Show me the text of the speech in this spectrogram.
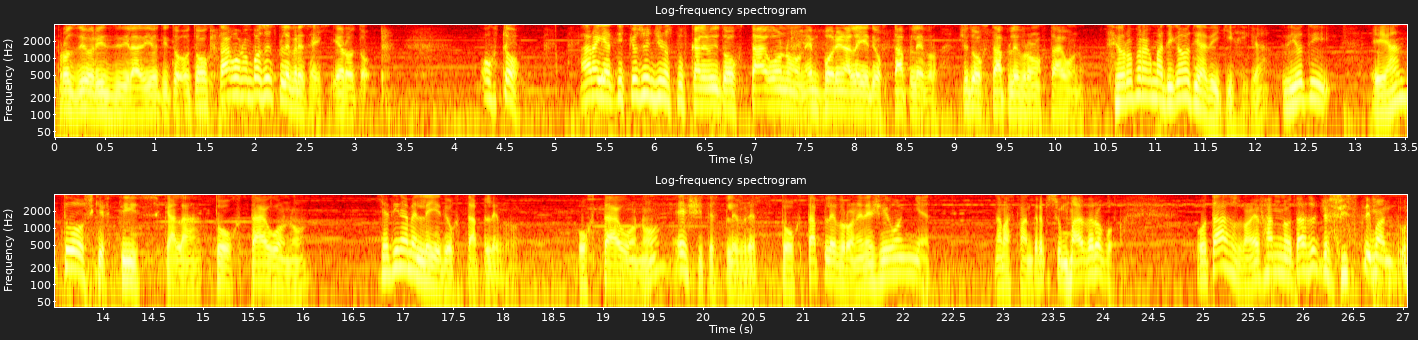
προσδιορίζει δηλαδή ότι το, το οκτάγωνο πόσες πλευρές έχει, ερωτώ. Οχτώ. Άρα γιατί ποιος είναι εκείνος που βγάλει ότι το οκτάγωνο δεν μπορεί να λέγεται οχτάπλευρο και το οχτάπλευρο οκτάγωνο. Θεωρώ πραγματικά ότι αδικήθηκα, διότι εάν το σκεφτείς καλά, το οχτάγωνο, γιατί να με λέγεται οχτάπλευρο; Οχτάγωνο έχει τις πλευρές του. Το οχτάπλευρο δεν έχει γωνιές. Να μας παντρέψουν άνθρωπο. Ο Τάσος, μα έφανε ο Τάσος και ο σύστημα του.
